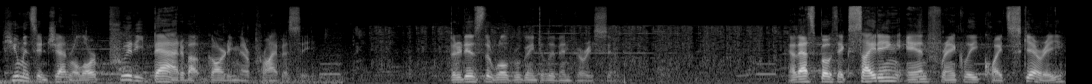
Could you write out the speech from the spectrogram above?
Humans in general are pretty bad about guarding their privacy. But it is the world we're going to live in very soon. Now, that's both exciting and, frankly, quite scary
